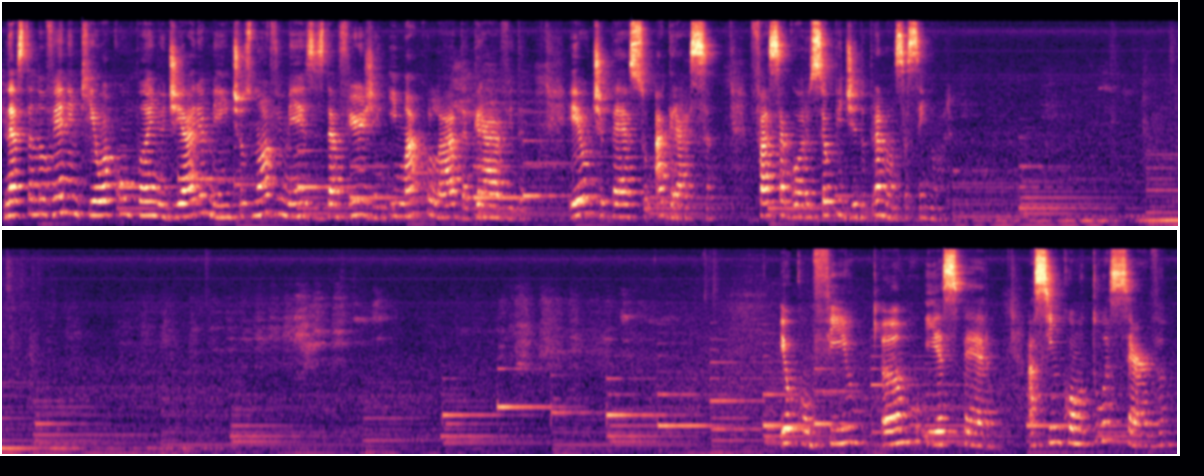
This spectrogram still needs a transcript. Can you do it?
Nesta novena em que eu acompanho diariamente os nove meses da Virgem Imaculada grávida, eu te peço a graça. Faça agora o seu pedido para Nossa Senhora. Eu confio, amo e espero, assim como tua serva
